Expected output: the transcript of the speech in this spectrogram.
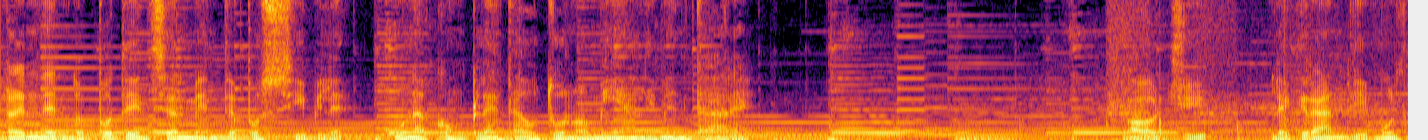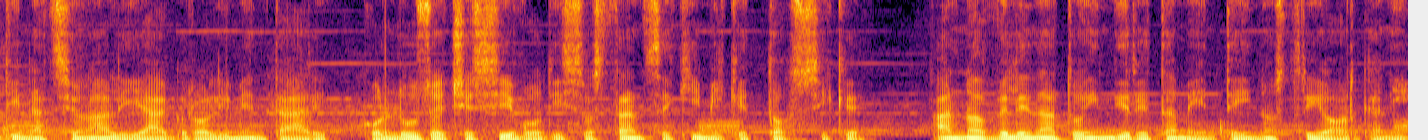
rendendo potenzialmente possibile una completa autonomia alimentare. Oggi le grandi multinazionali agroalimentari, con l'uso eccessivo di sostanze chimiche tossiche, hanno avvelenato indirettamente i nostri organi.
